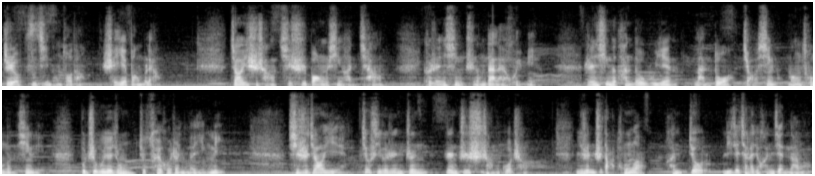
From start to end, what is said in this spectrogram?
只有自己能做到，谁也帮不了。交易市场其实包容性很强，可人性只能带来毁灭。人性的贪得无厌、懒惰、侥幸、盲从等心理，不知不觉中就摧毁着你的盈利。其实交易就是一个认真认知市场的过程，你认知打通了，很就理解起来就很简单了。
